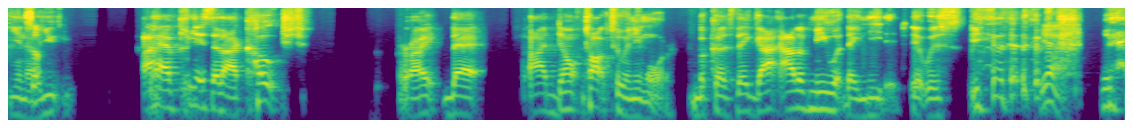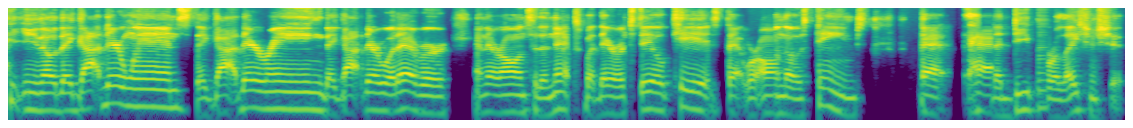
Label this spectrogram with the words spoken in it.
You know, so, you I have kids that I coached, right? That I don't talk to anymore because they got out of me what they needed. It was yeah. you know, they got their wins, they got their ring, they got their whatever, and they're on to the next. But there are still kids that were on those teams that had a deep relationship.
